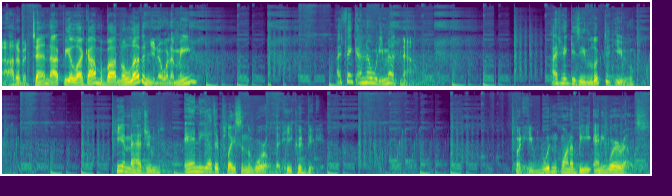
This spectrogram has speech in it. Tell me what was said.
Out of a 10, I feel like I'm about an 11, you know what I mean? I think I know what he meant now. I think as he looked at you, he imagined any other place in the world that he could be. But he wouldn't want to be anywhere else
